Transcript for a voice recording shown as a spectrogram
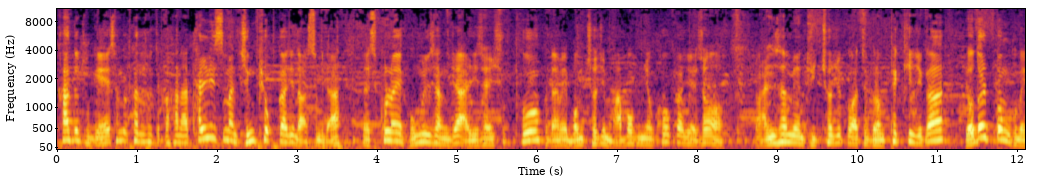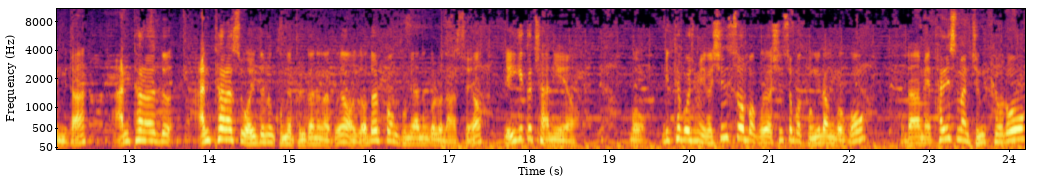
카드 2개, 삼각카드 선택과 하나, 탈리스만 증표까지 나왔습니다. 스콜라의 보물 상자, 알리사의 슈프, 그 다음에 멈춰진 마법 인형 코어까지 해서 안 사면 뒤처질 것 같은 그런 패키지가 8번 구매입니다. 안타라드 안타라스 월드는 구매 불가능하고요. 8번 구매하는 걸로 나왔어요. 이게 끝이 아니에요. 뭐 밑에 보시면 이건 신서버고요. 신서버 동일한 거고 그 다음에 탈리스만 증표로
